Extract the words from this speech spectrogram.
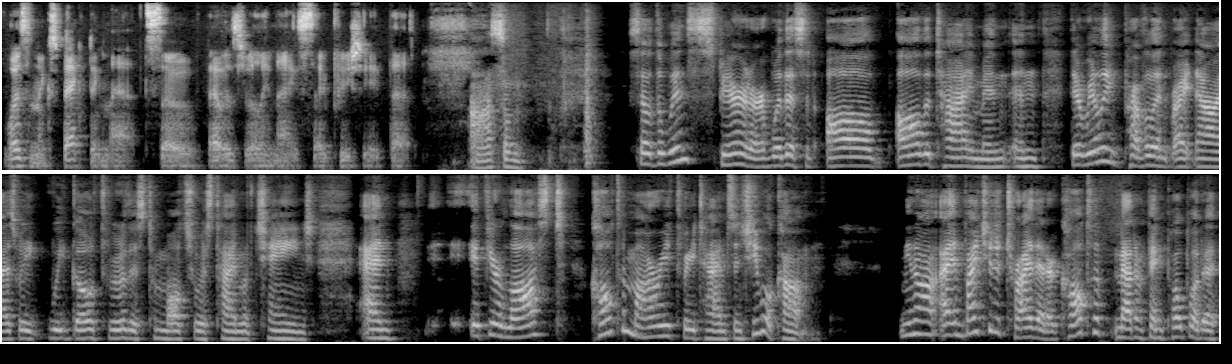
wasn't expecting that. So that was really nice. I appreciate that. Awesome. So the wind spirit are with us at all all the time, and and they're really prevalent right now as we we go through this tumultuous time of change. And if you're lost, call Tamari three times, and she will come. You know, I invite you to try that, or call to Madame Feng Popo to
